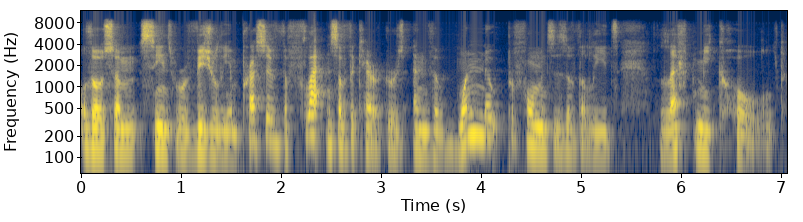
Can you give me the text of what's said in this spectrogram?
Although some scenes were visually impressive, the flatness of the characters and the one-note performances of the leads left me cold.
